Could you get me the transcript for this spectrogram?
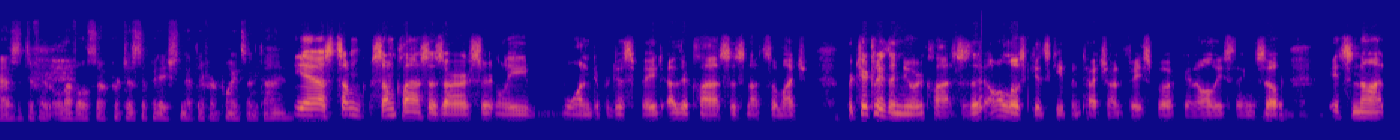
has different levels of participation at different points in time. Yeah, some some classes are certainly wanting to participate. Other classes not so much. Particularly the newer classes. That all those kids keep in touch on Facebook and all these things. So it's not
